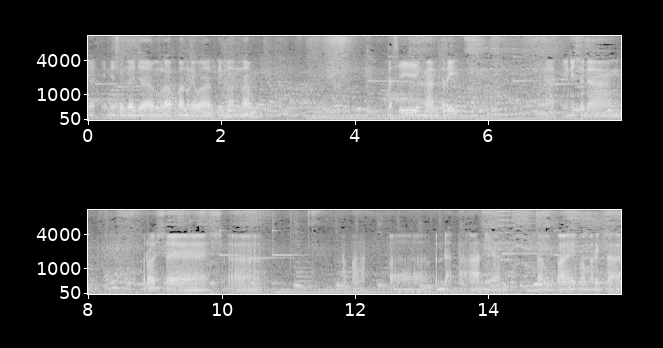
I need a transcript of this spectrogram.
Ya, ini sudah jam 8 lewat 56. Masih ngantri. Ya, ini sedang proses eh, apa eh, pendataan ya sampai pemeriksaan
